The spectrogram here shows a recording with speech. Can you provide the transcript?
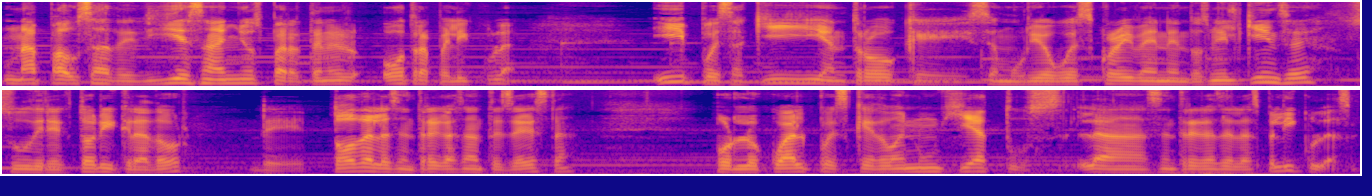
una pausa de 10 años para tener otra película. Y pues aquí entró que se murió Wes Craven en 2015, su director y creador de todas las entregas antes de esta, por lo cual pues quedó en un hiatus las entregas de las películas.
